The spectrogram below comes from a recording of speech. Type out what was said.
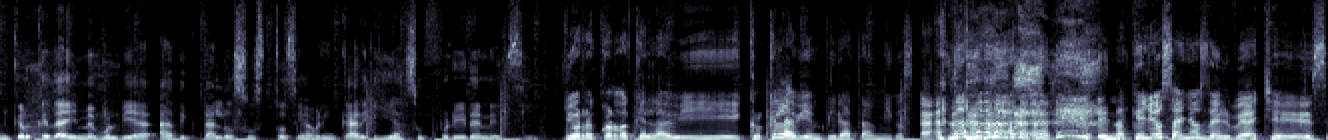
Y creo que de ahí me volví adicta a los sustos y a brincar y a sufrir en el cine. Yo recuerdo que la vi creo que la vi en pirata, amigos. en aquellos años del VHS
